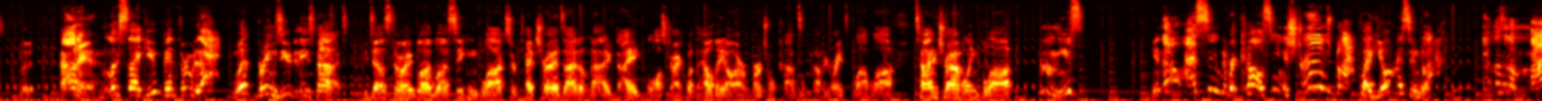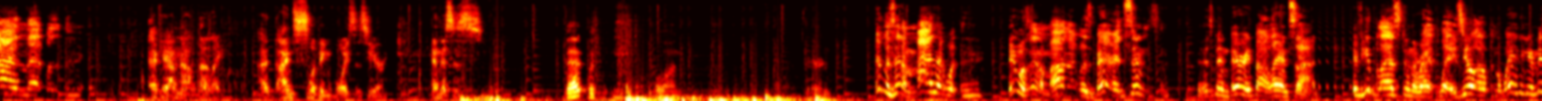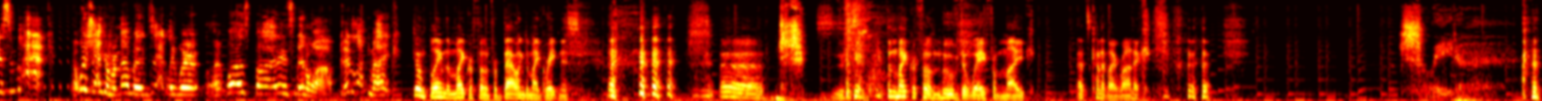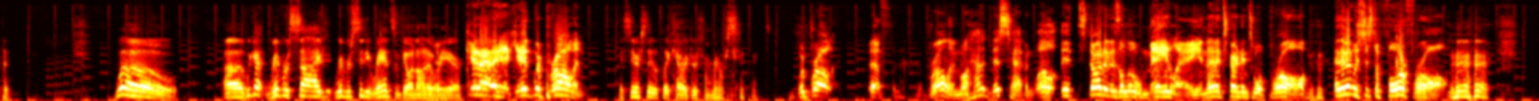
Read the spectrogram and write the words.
Howdy. Looks like you've been through a lot. What brings you to these parts? You tell a story, blah blah, seeking blocks or tetrads. I don't know. I, I lost track of what the hell they are. Virtual console copyrights, blah blah. Time traveling, blah. Hmm. You. s- You know, I seem to recall seeing a strange block like your missing block. It wasn't a mine that was. Okay, I'm not uh, like. I, I'm slipping voices here, and this is That was. Hold on. There. It was in a mine that was. It was in a mine that was buried since. It's been buried by a landslide. If you blast in the right place, you'll open the way to your missing black. I wish I could remember exactly where it was, but it's been a while. Good luck, Mike. Don't blame the microphone for bowing to my greatness. uh, the microphone moved away from Mike. That's kind of ironic. Traitor. Whoa! Uh, we got Riverside, River City Ransom going on over here. Get out of here, kid. We're brawling. They seriously look like characters from River City Ransom. We're brawling. Uh, brawling? Well, how did this happen? Well, it started as a little melee, and then it turned into a brawl, and then it was just a four for all.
